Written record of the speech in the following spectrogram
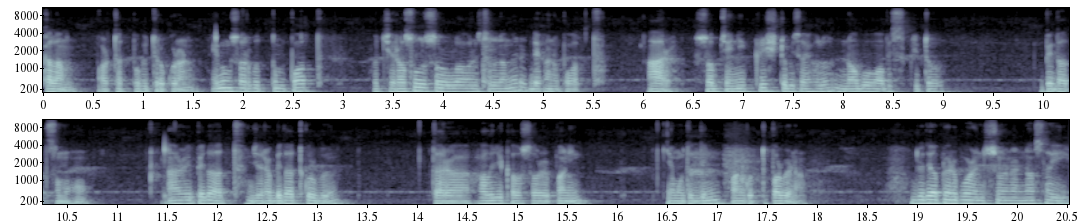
কালাম, অর্থাৎ পবিত্র কোরআন। এবং সর্বোত্তম পথ হচ্ছে রসুল সাল্লাহ সাল্লামের দেখানো পথ। আর সবচেয়ে নিকৃষ্ট বিষয় হলো নব আবিষ্কৃত বেদাত সমূহ আর এই বেদাত, যারা বেদাত করবে, তারা হাউজে কাউসারের পানি কেমতের দিন পান করতে পারবে না। যদি আপনারা পড়েন সোনান নাসাই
